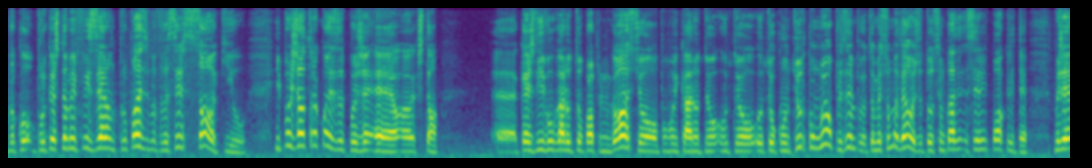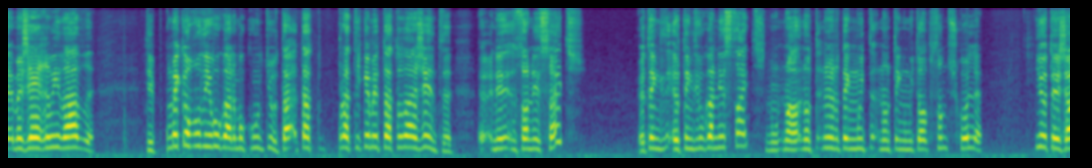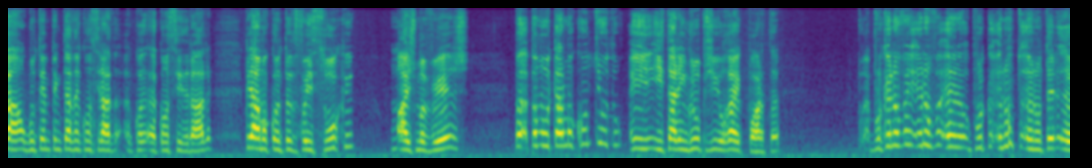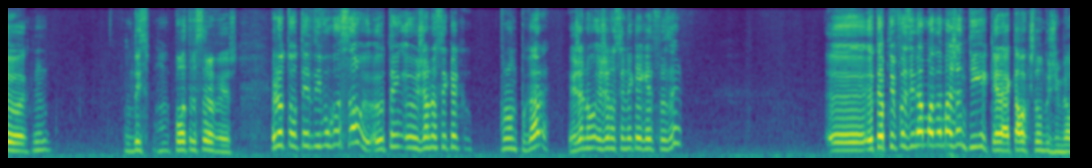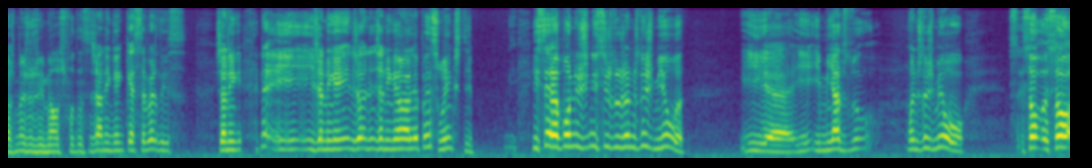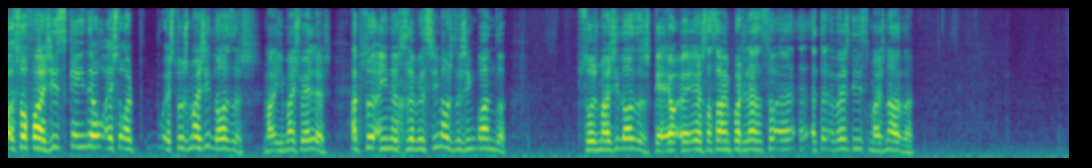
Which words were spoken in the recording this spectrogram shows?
Porque, porque eles também fizeram de propósito para fazer só aquilo. E depois já outra coisa, depois é, é a questão. Uh, queres divulgar o teu próprio negócio ou publicar o teu, o, teu, o teu conteúdo, como eu, por exemplo, eu também sou uma delas, eu estou ser um a ser hipócrita, mas é, mas é a realidade. Tipo, como é que eu vou divulgar o meu conteúdo? Tá, tá, praticamente está toda a gente uh, só nesses sites. Eu tenho, eu tenho que divulgar nesses sites. Não, não, não, eu não tenho, muita, não tenho muita opção de escolha. E eu até já há algum tempo tenho estado a considerar, a considerar criar uma conta de Facebook, mais uma vez, para, para o meu conteúdo e, e, estar em grupos e o raio que porta. Porque eu não vejo, eu não, eu, porque eu não, eu não ter, uh, disse pela terceira vez, eu não estou a ter divulgação, eu, tenho, eu já não sei que é que, por onde pegar, eu já não, eu já não sei nem o que é que é de fazer. Uh, eu até podia fazer na moda mais antiga, que era aquela questão dos e-mails, mas os e-mails, foda-se, já ninguém quer saber disso. Já ninguém, e já ninguém, já, já ninguém olha para esses links, tipo. Isso era bom nos inícios dos anos 2000 e, uh, e, e meados dos anos 2000. Só, só, só faz isso quem ainda é as, as pessoas mais idosas e mais velhas. Há pessoas ainda recebem esses e-mails de vez em quando. Pessoas mais idosas, que é, é, eles só sabem partilhar só, através disso, mais nada.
